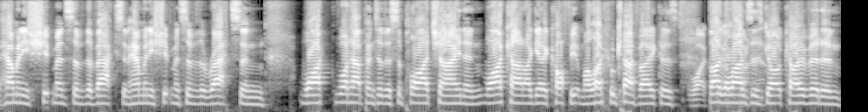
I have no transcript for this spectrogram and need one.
how many shipments of the vax and how many shipments of the rats and why what happened to the supply chain and why can't I get a coffee at my local cafe because Bugger Lugs has got COVID and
